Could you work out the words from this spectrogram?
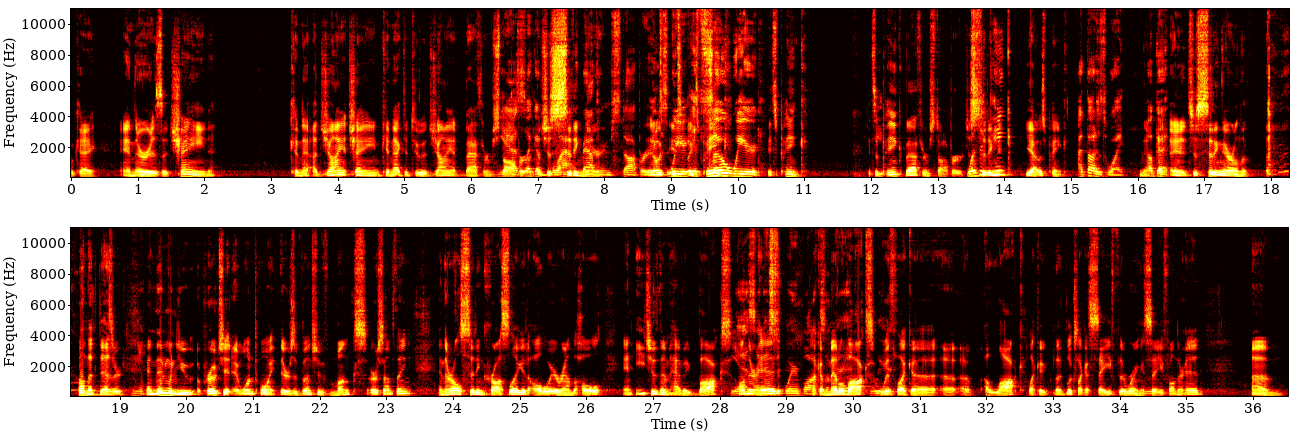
Okay, and there is a chain. A giant chain connected to a giant bathroom stopper yeah, it's like a that's just sitting bathroom there. stopper. You know, it's, it's- it's- weird. it's It's, so pink. weird. It's pink. It's a pink bathroom stopper. Just Was it sitting pink? Yeah, it was pink. I thought it was white. No. Okay. And it's just sitting there on the on the desert. Yeah. And then when you approach it, at one point there's a bunch of monks or something, and they're all sitting cross-legged all the way around the hole, and each of them have a box Yeah, on their like a head, square box like a metal box with like a, a, a, a lock, like a it looks like a safe. They're wearing a Mm-hmm. safe on their head. Um,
